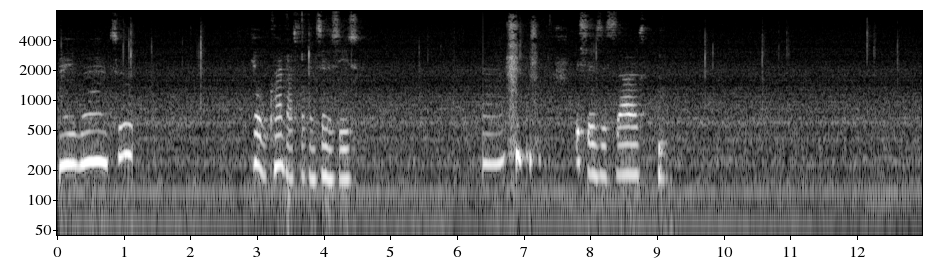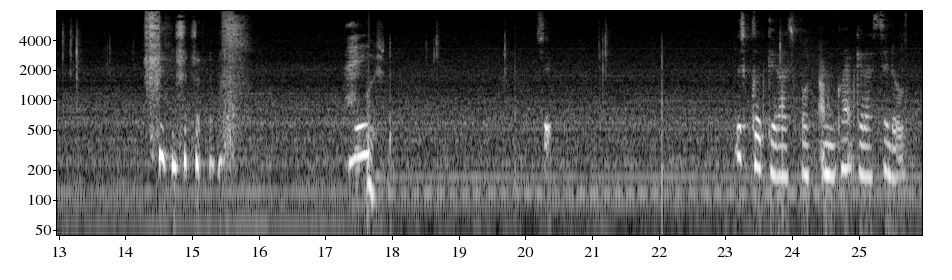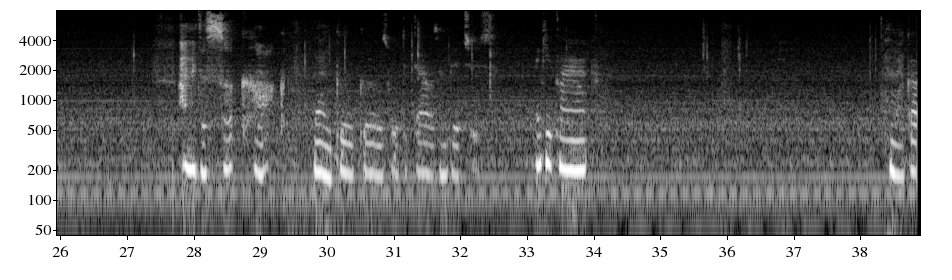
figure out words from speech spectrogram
Oh, I want to. Yo, Clamp has fucking tendencies. this is his size. hey. Pushed. Shit. This clip kid has fuck. I mean, clamp kid has Tindos. I'm meant to suck cock. One good girl's worth a thousand bitches. Thank you, clamp. Oh my god.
